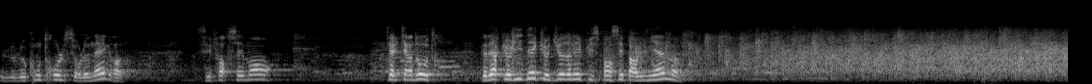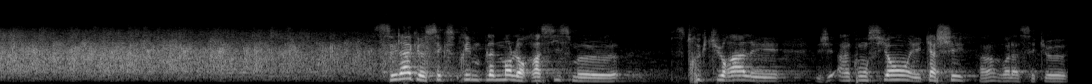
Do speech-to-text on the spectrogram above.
le contrôle sur le nègre, c'est forcément quelqu'un d'autre. C'est-à-dire que l'idée que Dieudonné puisse penser par lui-même, C'est là que s'exprime pleinement leur racisme euh, structural et inconscient et caché. Hein, voilà, c'est que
